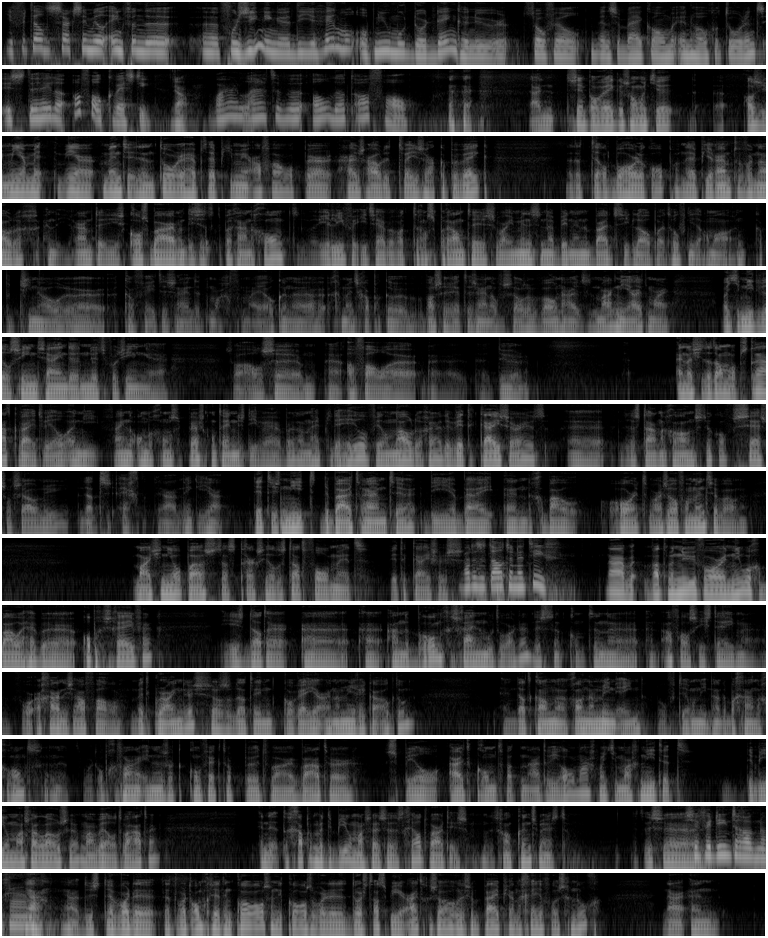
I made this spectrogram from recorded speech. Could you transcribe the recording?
Je vertelde straks, Emiel, een van de eh, voorzieningen die je helemaal opnieuw moet doordenken nu er zoveel mensen bijkomen in hoge torens, is de hele afvalkwestie. Ja. Waar laten we al dat afval? Ja, een simpel rekensommetje. Als je meer, me- meer mensen in een toren hebt, heb je meer afval. Per huishouden twee zakken per week. Nou, Dat telt behoorlijk op. Daar heb je ruimte voor nodig. En die ruimte die is kostbaar, want die zit op de begaande grond. Wil je liever iets hebben wat transparant is, waar je mensen naar binnen en naar buiten ziet lopen. Het hoeft niet allemaal een cappuccino eh, café te zijn. Dat mag voor mij ook een eh, gemeenschappelijke wasseret te zijn of zelfs een woonhuis. Het maakt niet uit, maar wat je niet wil zien zijn de nutsvoorzieningen zoals eh, eh, afvaldeuren. En als je dat allemaal op straat kwijt wil en die fijne ondergrondse perscontainers die we hebben, dan heb je er heel veel nodig. Hè? De Witte Keizer, is, eh, er staan er gewoon een stuk of zes of zo nu. Dat is echt, ja, denk ik, ja, dit is niet de buitenruimte die je bij een gebouw hoort waar zoveel mensen wonen. Maar als je niet oppast, dan is straks heel de stad vol met Witte Keizers. Wat is het alternatief? Nou, wat we nu voor nieuwe gebouwen hebben opgeschreven, is dat er eh, eh, aan de bron gescheiden moet worden. Dus dan komt een, eh, een afvalsysteem voor organisch afval met grinders, zoals we dat in Korea en Amerika ook doen. En dat kan gewoon naar min 1. Dat hoeft helemaal niet naar de begane grond. En dat wordt opgevangen in een soort convectorput waar waterspil uitkomt wat naar het mag. Want je mag niet het, de biomassa lozen, maar wel het water. En het grappige met de biomassa is dat het geld waard is. Het is gewoon kunstmest. Is, eh, Dus verdient er ook nog aan. ja, ja, dus daar worden, dat wordt omgezet in korrels. En die korrels worden door stadsbeheer uitgezogen. Dus een pijpje aan de gevel is genoeg. Naar een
